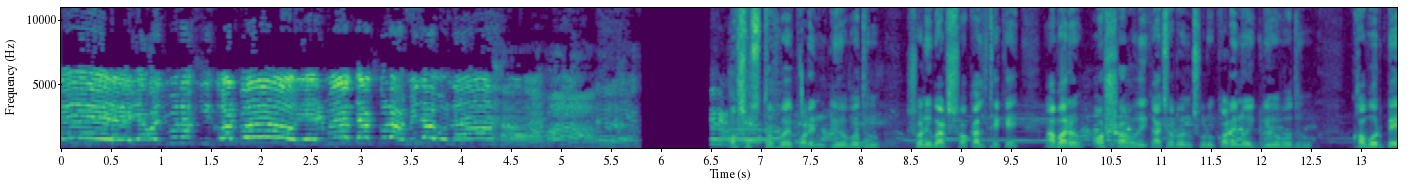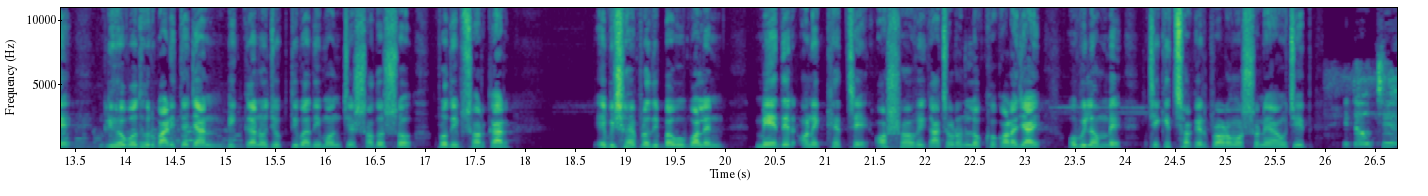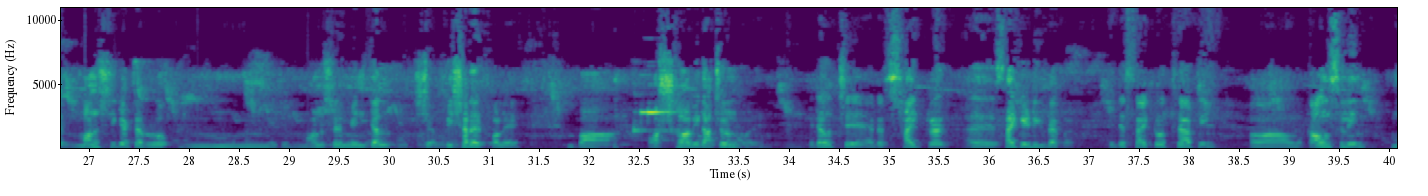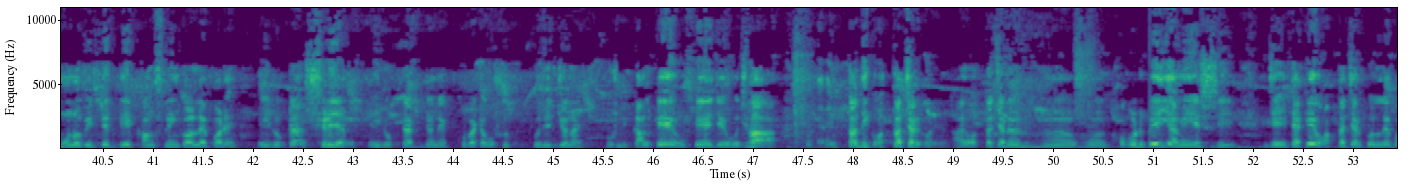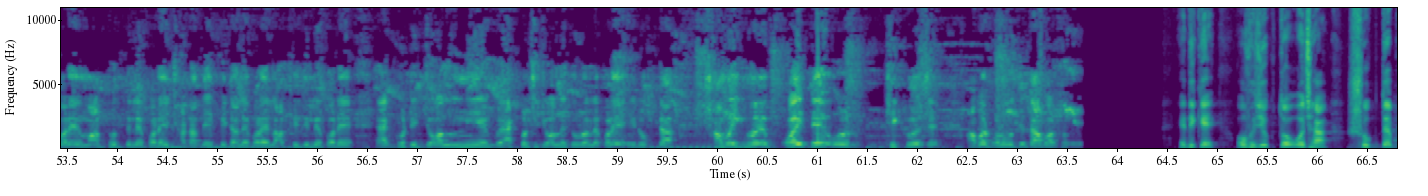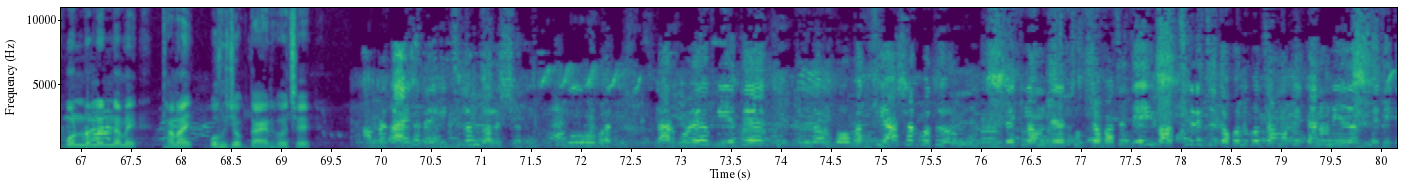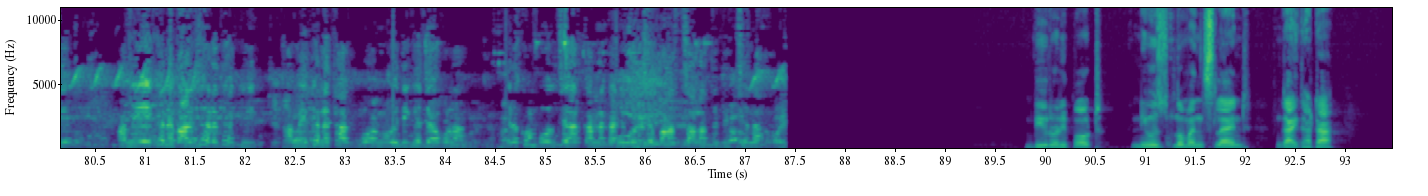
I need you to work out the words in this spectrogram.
এই, আসব না কি করব এর মেলা ত্যাগ করে আমি যাব না অসুস্থ হয়ে পড়েন গৃহবধূ। শনিবার সকাল থেকে আবারও অস্বাভাবিক আচরণ শুরু করেন ওই গৃহবধূ। খবর পেয়ে গৃহবধূর বাড়িতে যান বিজ্ঞান ও যুক্তিবাদী মঞ্চের সদস্য প্রদীপ সরকার। এ বিষয়ে প্রদীপবাবু বলেন, মেয়েদের অনেক ক্ষেত্রে অস্বাভাবিক আচরণ লক্ষ্য করা যায়। অবিলম্বে চিকিৎসকের পরামর্শ নেওয়া উচিত। এটা হচ্ছে মানসিক একটা রোগ মানুষের মেন্টাল প্রেশারের ফলে বা অস্বাভাবিক আচরণ করে। এটা হচ্ছে একটা সাইক্রা সাইকেটিক ব্যাপার। এটা সাইক্রোথেরাপি কাউন্সিলিং মনোবিদ্যুৎ দিয়ে কাউন্সিলিং করলে পরে এই রোগটা সেরে যাবে। এই রোগটার জন্য খুব একটা ওষুধ প্রযোজ্য নয়। কালকে ওকে যে ওঝা অত্যাধিক অত্যাচার করে। আর অত্যাচারের খবর পেয়েই আমি এসেছি যে এটাকে অত্যাচার করলে পরে, মারধর দিলে পরে, ঝাঁটা দিয়ে পিটালে পরে, লাথি দিলে পরে, এক ঘটি জল নিয়ে, এক কলসি জল নিয়ে দৌড়ালে পরে, এই রোগটা সাময়িকভাবে ভয়তে ওর ঠিক হয়েছে আবার পরবর্তীতে আবার হবে। এদিকে অভিযুক্ত ওঝা সুখদেব মণ্ডলের নামে থানায় অভিযোগ দায়ের হয়েছে। আমরা গায়েঘাটায় গেছিলাম জলেশ্বরে বৌভাত তারপরে বিয়েতে বৌভাত খেয়ে আসার পথে ওরকম দেখলাম যে চুপচাপ আছে যেই বাস ছেড়েছে তখনই বলছে আমাকে কেন নিয়ে যাচ্ছে এদিকে? আমি এখানে বাড়ি ঝাড়ে থাকি আমি এখানে থাকব আমি ওইদিকে যাব না। এরকম বলছে আর কান্নাকাটি করছে বাস চালাতে দিচ্ছে না। Bureau report news no man's land Gaighata.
